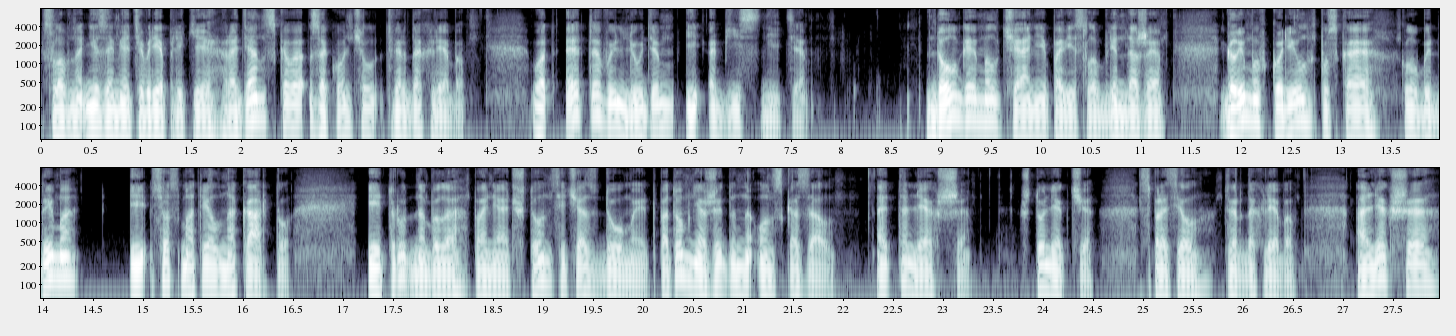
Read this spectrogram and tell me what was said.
словно не заметив реплики Родянского, закончил Твердохлеба. Вот это вы людям и объясните. Долгое молчание повисло в блиндаже. Глымов курил, пуская клубы дыма, и все смотрел на карту. И трудно было понять, что он сейчас думает. Потом неожиданно он сказал: "Это легче". "Что легче?" спросил Твердохлебов. "А легче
